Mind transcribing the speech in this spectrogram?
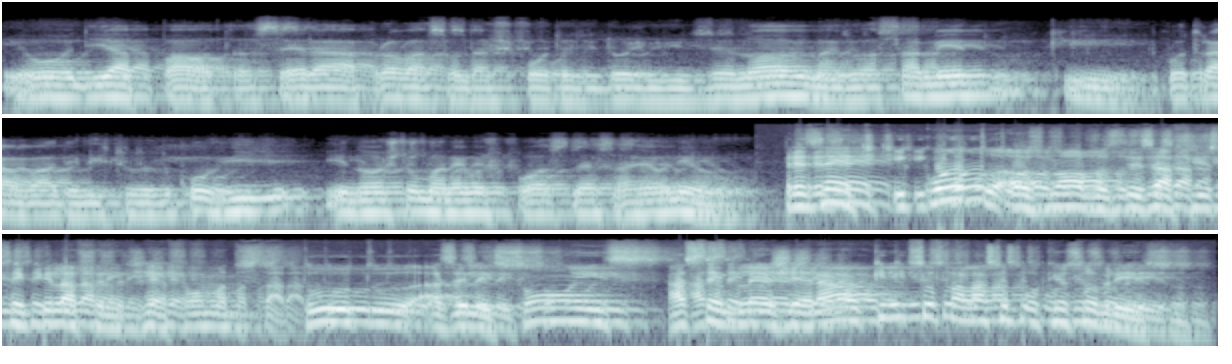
e onde a pauta será a aprovação das contas de 2019, mais o orçamento, que ficou travado em virtude do Covid, e nós tomaremos posse nessa reunião. Presidente, e quanto aos novos desafios que tem pela frente, reforma do Estatuto, as eleições, Assembleia Geral, queria que o senhor falasse um pouquinho sobre isso.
